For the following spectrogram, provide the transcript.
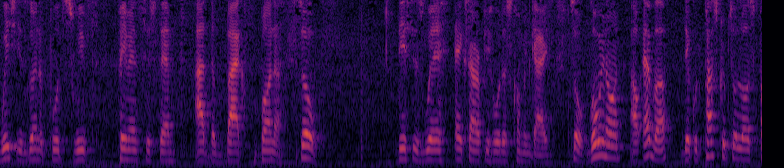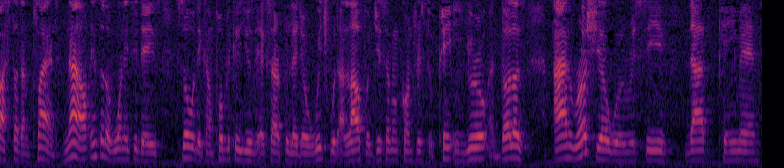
which is going to put SWIFT's payment system at the back burner. So, this is where XRP holders come in, guys. So going on, however, they could pass crypto laws faster than planned. Now, instead of 180 days, so they can publicly use the XRP ledger, which would allow for G7 countries to pay in euro and dollars and Russia will receive that payment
